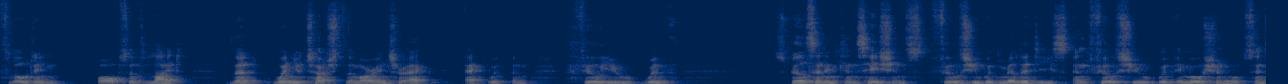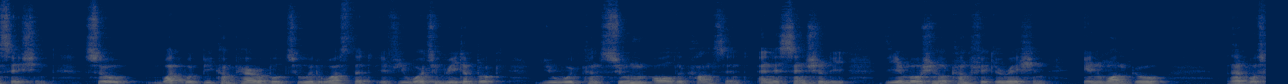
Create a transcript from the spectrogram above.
floating orbs of light that when you touch them or interact act with them, fill you with spells and incantations, fills you with melodies and fills you with emotional sensation. So, what would be comparable to it was that if you were to read a book, you would consume all the content and essentially the emotional configuration in one go. That was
